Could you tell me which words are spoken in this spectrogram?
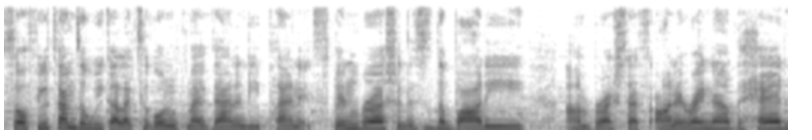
So a few times a week, I like to go in with my Vanity Planet spin brush. And this is the body um, brush that's on it right now, the head.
